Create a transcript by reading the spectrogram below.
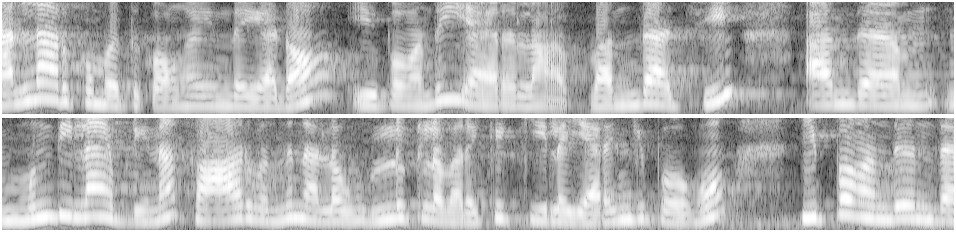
நல்லா இருக்கும் பார்த்துக்கோங்க இந்த இடம். இப்போ வந்து ஏரல் வந்தாச்சு. அந்த முந்திலாம் எப்படின்னா கார் வந்து நல்லா உள்ளுக்குள்ள வரைக்கும் கீழே இறங்கி போகும். இப்போ வந்து இந்த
